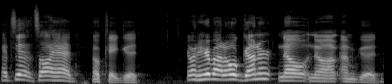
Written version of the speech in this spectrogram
That's it. That's all I had. Okay, good. You want to hear about old Gunner? No, no, I'm, I'm good.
